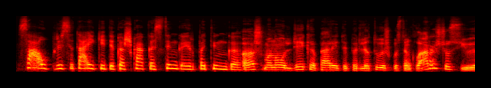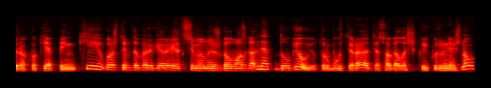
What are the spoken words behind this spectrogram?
sau prisitaikyti kažką kas tinka ir patinka? Aš manau reikia pereiti per lietuviškus tinklaraščius jų yra kokie penki jeigu aš taip dabar gerai atsimenu iš galvos gal net daugiau jų turbūt yra tiesiog gal aš kai kurių nežinau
